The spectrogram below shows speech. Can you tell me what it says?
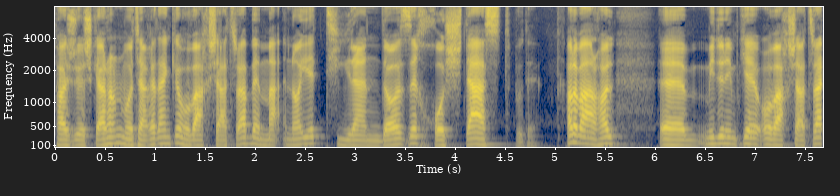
پژوهشگران معتقدند که هوخشتره به معنای تیرانداز خوشدست بوده. حالا به هر حال می‌دونیم که اوبخشتره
